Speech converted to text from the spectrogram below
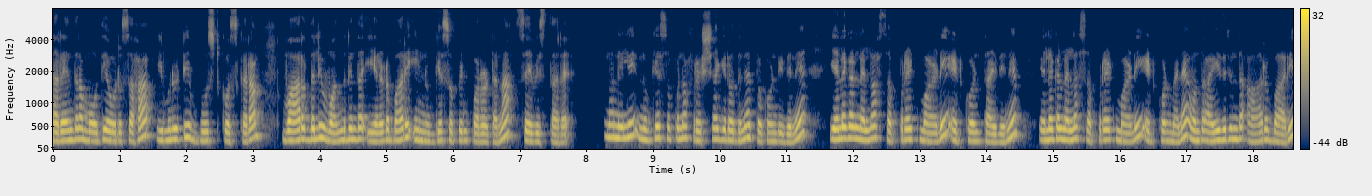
ನರೇಂದ್ರ ಮೋದಿ ಅವರು ಸಹ ಇಮ್ಯುನಿಟಿ ಬೂಸ್ಟ್ಗೋಸ್ಕರ ವಾರದಲ್ಲಿ ಒಂದರಿಂದ ಎರಡು ಬಾರಿ ಈ ನುಗ್ಗೆ ಸೊಪ್ಪಿನ ಪರೋಟನ ಸೇವಿಸ್ತಾರೆ. ನಾನಿಲ್ಲಿ ನುಗ್ಗೆ ಸೊಪ್ಪನ್ನ ಫ್ರೆಶ್ ಆಗಿರೋದನ್ನೇ ತೊಗೊಂಡಿದ್ದೀನಿ. ಎಲೆಗಳನ್ನೆಲ್ಲ ಸಪ್ರೇಟ್ ಮಾಡಿ ಇಟ್ಕೊಳ್ತಾ ಇದ್ದೀನಿ. ಎಲೆಗಳನ್ನೆಲ್ಲ ಸಪ್ರೇಟ್ ಮಾಡಿ ಇಟ್ಕೊಂಡ್ಮೇಲೆ ಒಂದು ಐದರಿಂದ ಆರು ಬಾರಿ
